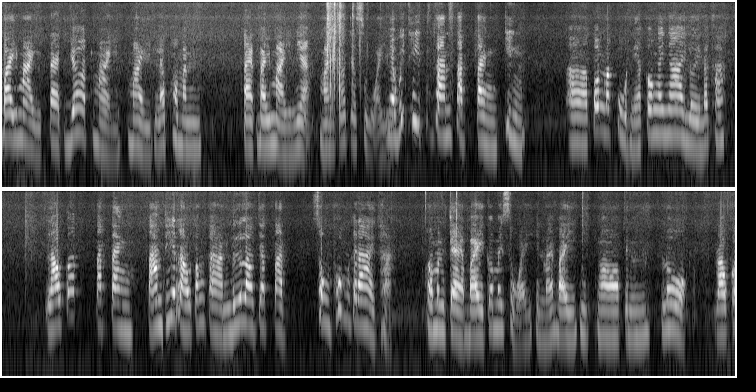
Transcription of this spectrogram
ใบใหม่ แตกยอดใหม่ใหม่ แล้วพอมัน แตกใบใหม่เนี่ย มันก็จะสวยเนี่ยวิธีการตัดแต่งกิ่งต้นมะกรูดเนี่ยก็ง่าย ๆเลยนะคะ เราก็ตัดแต่งตามที่เราต้องการ หรือเราจะตัดทรงพุ่มก็ได้ค่ะพอมันแก่ใบก็ไม่สวยเห็นไหมใบหงิกงอเป็นโรคเราก็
